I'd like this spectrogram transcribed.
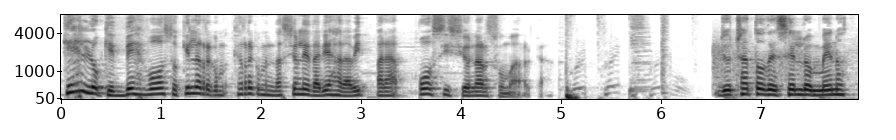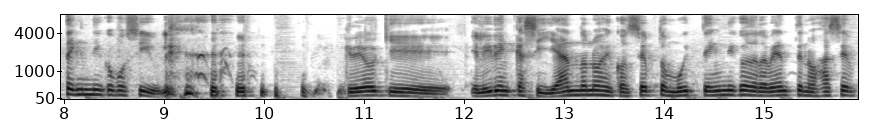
¿qué es lo que ves vos o qué, recomendación le darías a David para posicionar su marca? Yo trato de ser lo menos técnico posible. Creo que el ir encasillándonos en conceptos muy técnicos de repente nos hace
